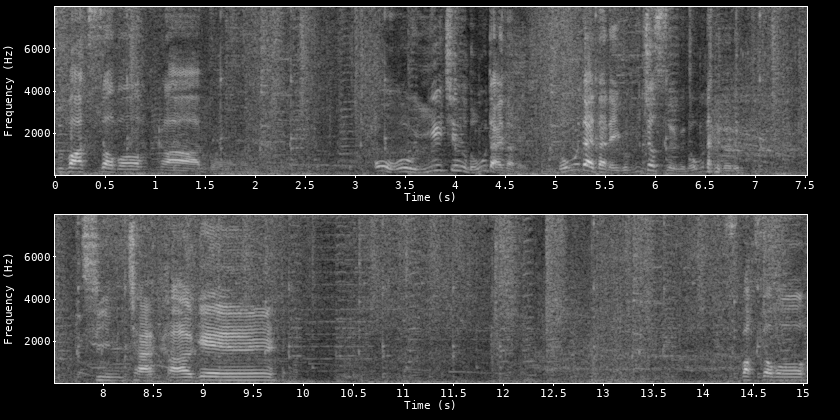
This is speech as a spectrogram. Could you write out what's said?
수박 서버 가동 오오 2일 치는 거 너무 달달해. 너무 달달해. 이거 미쳤어. 이거 너무 달달해. 침착하게. 수박 서버.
